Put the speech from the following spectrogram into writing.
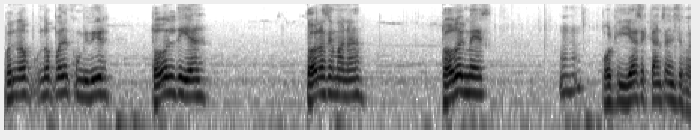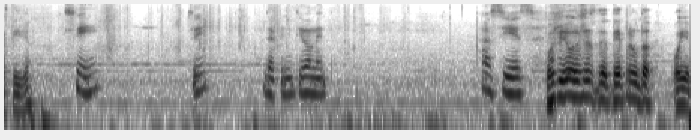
pues no, no pueden convivir todo el día, toda la semana, todo el mes, porque ya se cansan y se fastidian. Sí, sí definitivamente. Así es. Pues yo a veces te, he preguntado, oye,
